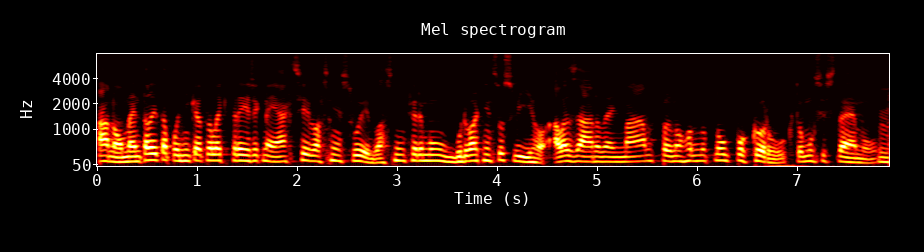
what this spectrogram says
ano, mentalita podnikatele, který řekne, já chci vlastně svou vlastní firmu, budovat něco svýho, ale zároveň mám plnohodnotnou pokoru k tomu systému. Hmm.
